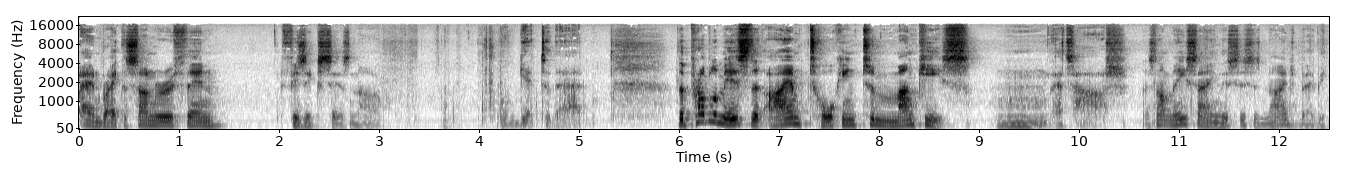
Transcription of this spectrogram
and break the sunroof, then physics says no. We'll get to that. The problem is that I am talking to monkeys. Mm, that's harsh. That's not me saying this, this is Nige, baby.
